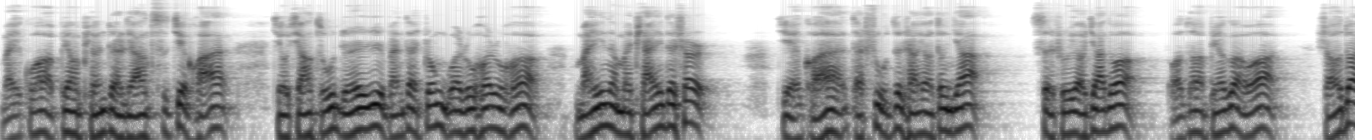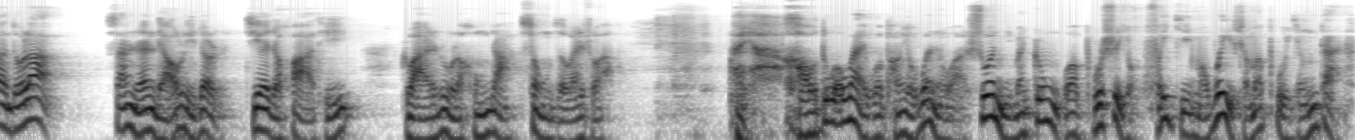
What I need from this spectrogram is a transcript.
美国并凭这两次借款就想阻止日本在中国如何如何。”没那么便宜的事儿，借款在数字上要增加，次数要加多，否则别怪我手段毒辣。三人聊了一阵，接着话题转入了轰炸。宋子文说：“哎呀，好多外国朋友问我，说你们中国不是有飞机吗？为什么不迎战，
